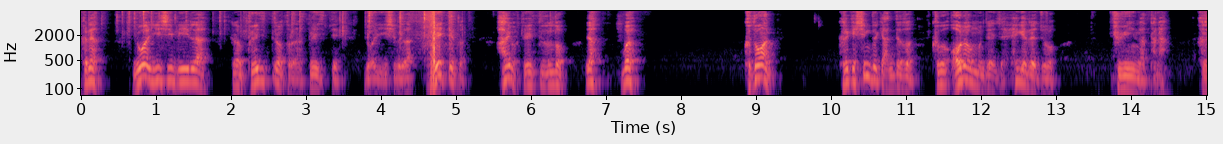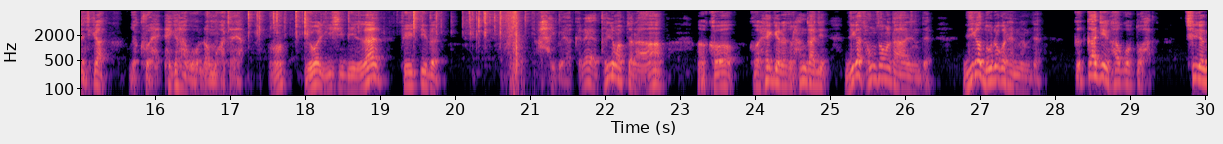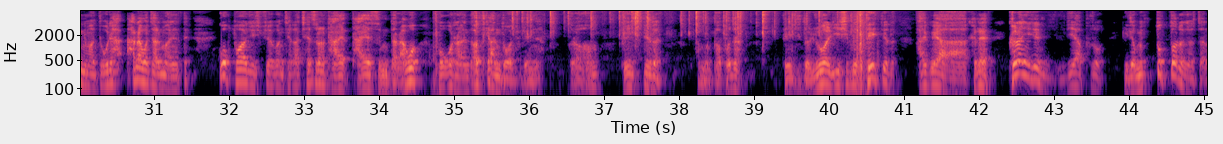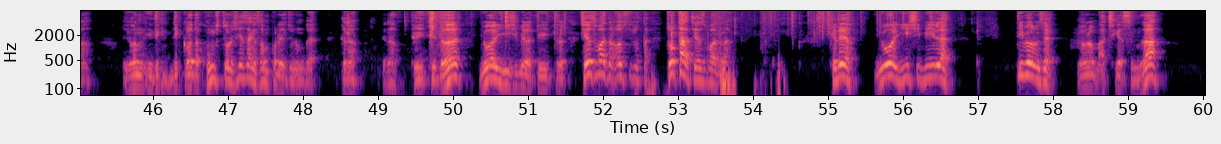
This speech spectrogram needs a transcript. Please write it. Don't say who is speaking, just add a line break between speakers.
그래 6월 22일 날 그럼 돼지띠로 들어가 돼지띠. 6월 20일 날 돼지띠들 아이고 돼지띠들도. 야 뭐야? 그동안 그렇게 힘들게 안 되던 그 어려운 문제 이제 해결해 줄 규인이 나타나. 그러니까 이제 그 해- 해결하고 넘어가자야. 어? 6월 22일 날 돼지띠들. 아이고야 그래 틀림없잖아. 어, 그, 그거 해결해 줄 한 가지. 네가 정성을 다하는데 네가 노력을 했는데 끝까지 하고 또 하- 신령님한테 우리 하- 할아버지 할머니한테 꼭 도와주십시오. 그건 제가 최선을 다해, 다했습니다라고 보고를 하는데 어떻게 안 도와주겠냐. 그럼 돼지띠들 한번 더 보자. 돼지들 6월 20일 돼지띠들 아이고야 그래 그런 이제 네 앞으로 이름이 뚝 떨어졌잖아. 이건 네, 네 거다 공식적으로 세상에 선포해 주는 거야. 그럼 그럼 돼지띠들 6월 20일 돼지띠들 재수 받으라 어수 좋다 좋다 재수 받으라. 그래요 6월 22일 날 띠별 운세 요로 마치겠습니다.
